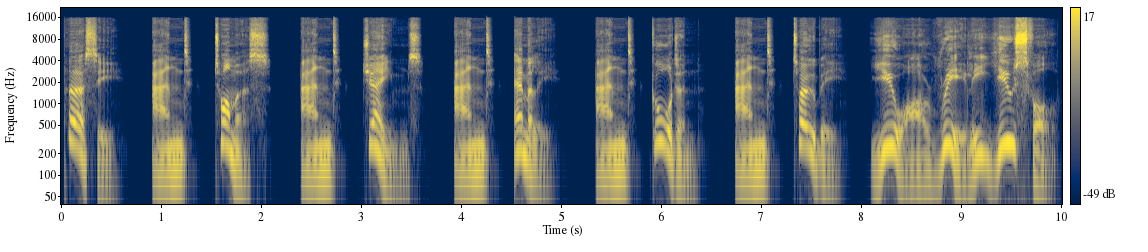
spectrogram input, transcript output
Percy and Thomas and James and Emily and Gordon and Toby. You are really useful.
